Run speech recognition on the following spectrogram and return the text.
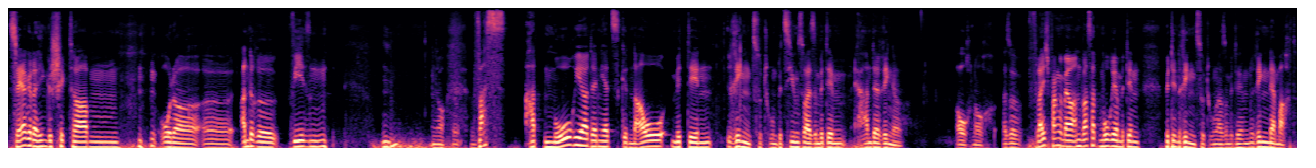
Zwerge dahin geschickt haben oder äh, andere Wesen. Mhm. Ja. Was hat Moria denn jetzt genau mit den Ringen zu tun, beziehungsweise mit dem Herrn der Ringe? Auch noch. Also vielleicht fangen wir mal an, was hat Moria mit den mit den Ringen zu tun, also mit den Ringen der Macht?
